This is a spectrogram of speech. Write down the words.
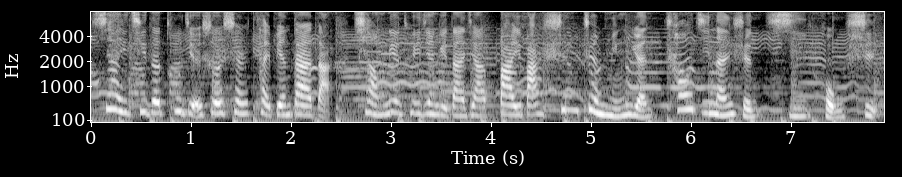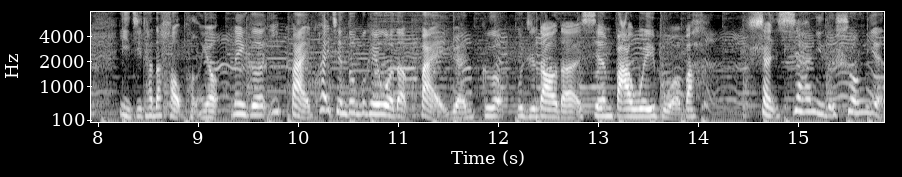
下一期的兔姐说事儿，采编大大强烈推荐给大家扒一扒深圳名媛超级男神西红柿，以及他的好朋友那个一百块钱都不给我的百元哥。不知道的先发微博吧，闪瞎你的双眼。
